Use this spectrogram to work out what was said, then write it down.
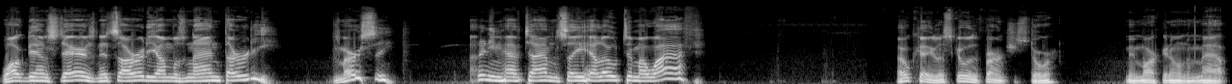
walk downstairs and it's already almost 9.30. Mercy. I didn't even have time to say hello to my wife. Okay, let's go to the furniture store. Let me mark it on the map.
